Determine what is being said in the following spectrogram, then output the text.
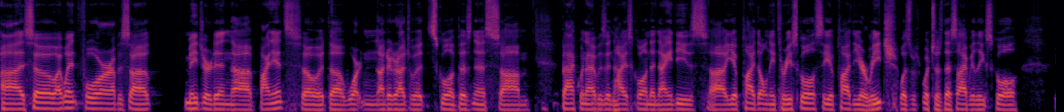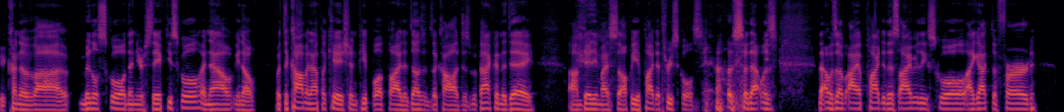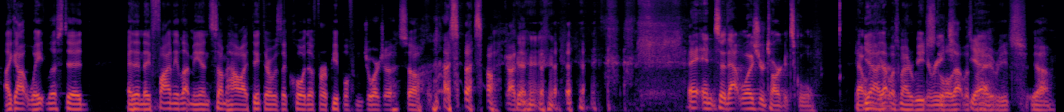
Uh, so I went for, I was uh, majored in uh, finance, so at the Wharton Undergraduate School of Business. Um, back when I was in high school in the '90s, uh, you applied to only three schools. So you applied to your Reach, was which was this Ivy League school, your kind of uh, middle school, and then your safety school. And now, you know, with the common application, people apply to dozens of colleges. But back in the day, I'm dating myself. We applied to three schools, so that was that was. I applied to this Ivy League school. I got deferred. I got waitlisted and then they finally let me in somehow. I think there was a quota for people from Georgia, so that's, that's how I got in. and so that was your target school. That yeah, your, that was my reach school. Reach. That was yeah. my reach. Yeah,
